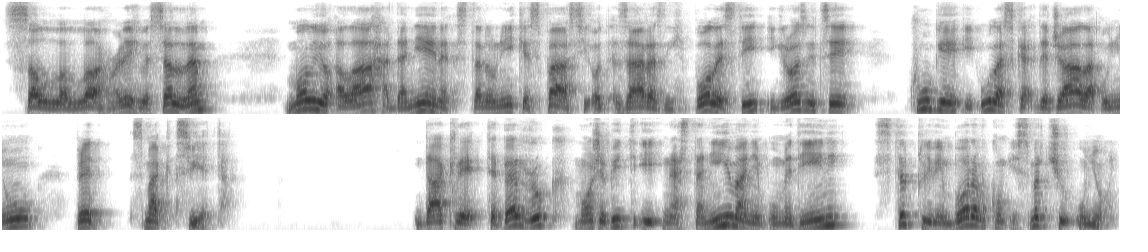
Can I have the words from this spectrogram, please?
sallallahu alejhi ve sellem molio Allaha da njene stanovnike spasi od zaraznih bolesti i groznice, kuge i ulaska deđala u nju pred smak svijeta. Dakle, teberruk može biti i nastanjivanjem u Medini, strpljivim boravkom i smrću u njoj.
